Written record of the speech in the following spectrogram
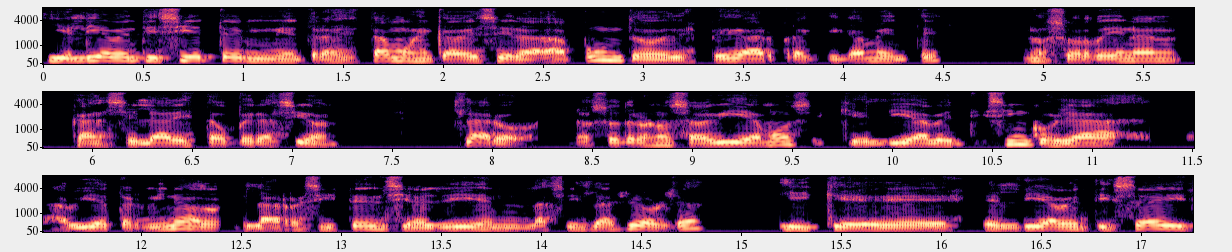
Y el día 27, mientras estamos en cabecera, a punto de despegar prácticamente, nos ordenan cancelar esta operación. Claro, nosotros no sabíamos que el día 25 ya había terminado la resistencia allí en las Islas Georgia y que el día 26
